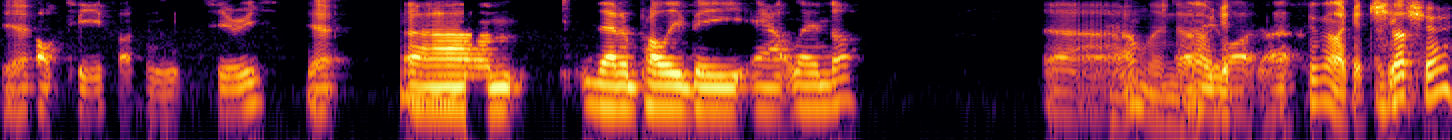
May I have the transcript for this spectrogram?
Yeah. Top tier fucking series. Yeah. Um, that'd probably be Outlander. Um, Outlander. I do Okay. like that. Isn't it like a chick that- show?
